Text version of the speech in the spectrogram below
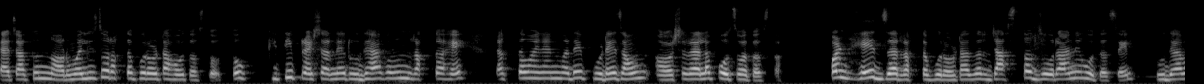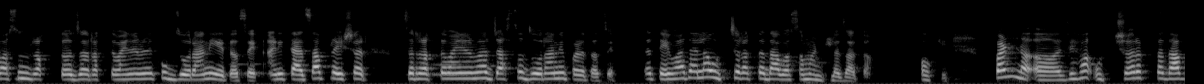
त्याच्यातून नॉर्मली जो रक्तपुरवठा होत असतो तो किती प्रेशरने हृदयाकडून रक्त हे रक्तवाहिन्यांमध्ये पुढे जाऊन शरीराला पोचवत असतं. पण हेच जर रक्तपुरवठा जर जास्त जोराने होत असेल हृदयापासून रक्त जर रक्तवाहिन्यांमध्ये खूप जोराने येत असेल आणि त्याचा प्रेशर जर रक्तवाहिन्यांवर जास्त जोराने पडत असेल तर तेव्हा त्याला उच्च रक्तदाब असं म्हटलं जातं. ओके. पण जेव्हा उच्च रक्तदाब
